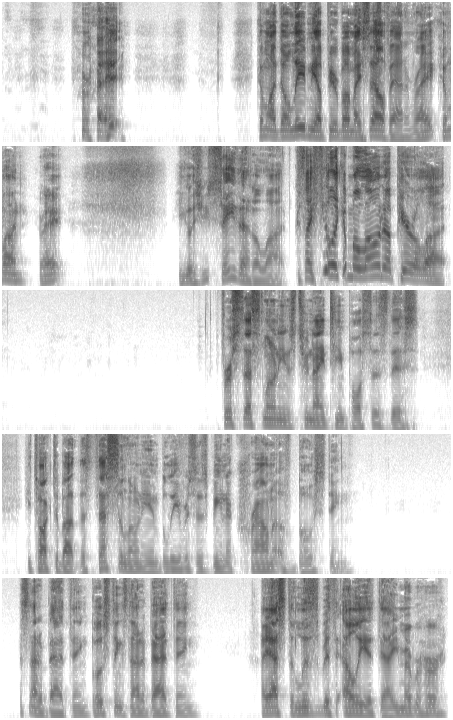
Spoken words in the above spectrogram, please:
right? Come on, don't leave me up here by myself, Adam, right? Come on, right? He goes, You say that a lot because I feel like I'm alone up here a lot. 1 Thessalonians 2:19 Paul says this. He talked about the Thessalonian believers as being a crown of boasting. That's not a bad thing. Boasting's not a bad thing. I asked Elisabeth Elliot that. You remember her?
